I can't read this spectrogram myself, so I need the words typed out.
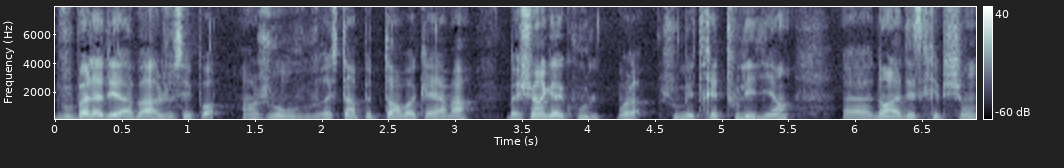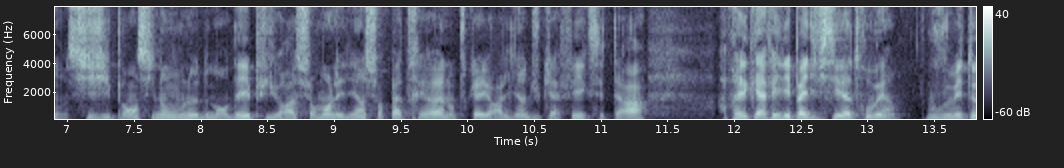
de vous balader là-bas, je sais pas, un jour, vous restez un peu de temps à Wakayama, bah, je suis un gars cool, voilà, je vous mettrai tous les liens euh, dans la description, si j'y pense, sinon vous me le demandez, puis il y aura sûrement les liens sur Patreon, en tout cas il y aura le lien du café, etc. Après le café, il n'est pas difficile à trouver, hein. vous vous mettez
